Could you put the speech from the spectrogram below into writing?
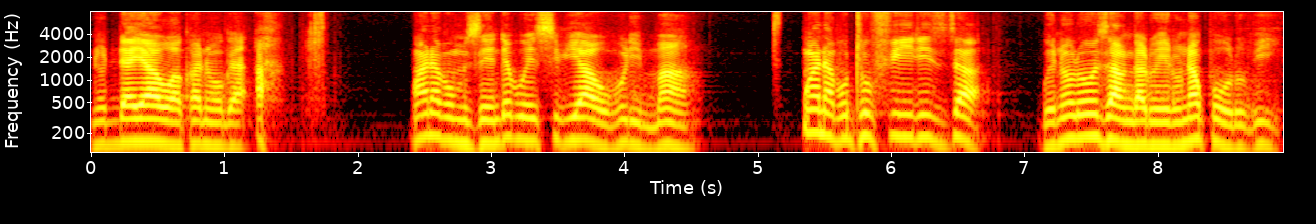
N'oddayo awaka n'oga ah mwana bumuzende bwesibye awo bulima mwana butufiirizza gwe nolowooza nga lwe lunaku olubi.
